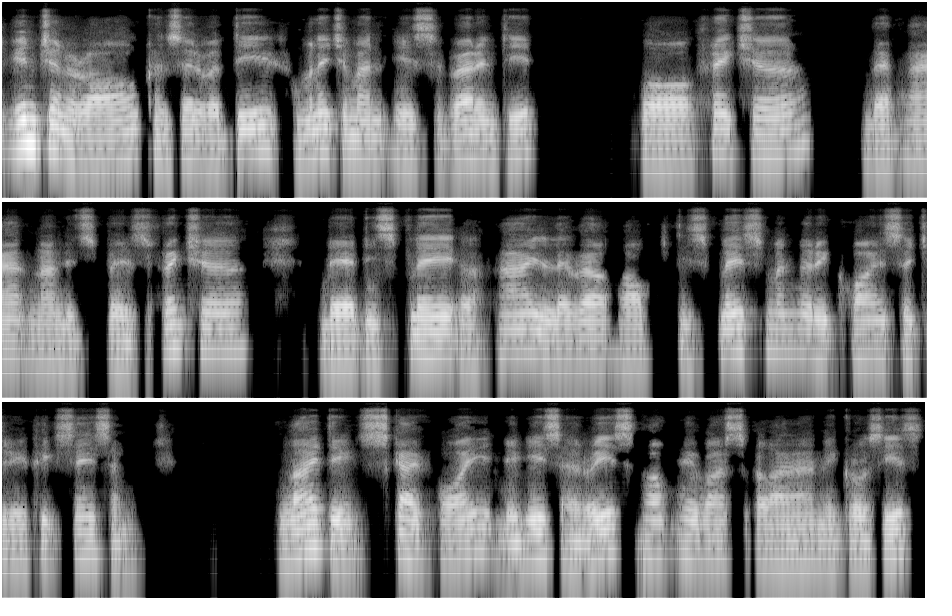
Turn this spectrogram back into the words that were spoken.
In general, conservative management is warranted for fracture that are non-displaced fracture that display a high level of displacement require surgery fixation. Like the scaphoid, there is a risk of avascular necrosis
